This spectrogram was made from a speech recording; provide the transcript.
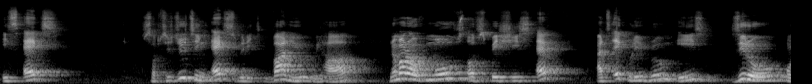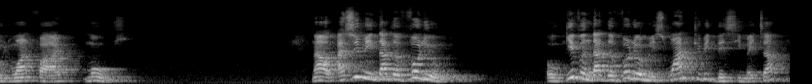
is x. Substituting x with its value, we have number of moles of species F at equilibrium is 0.15 moles. Now, assuming that the volume, or given that the volume is 1 cubic decimeter,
